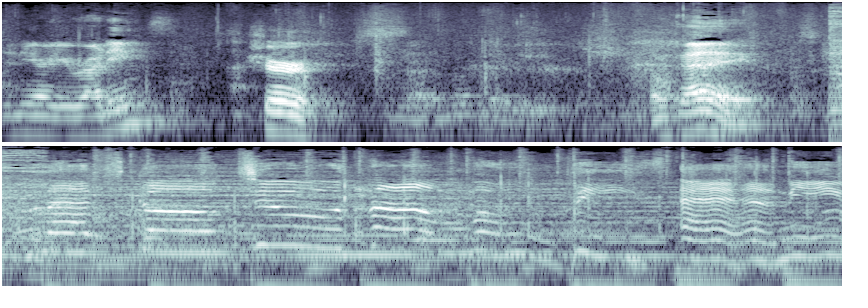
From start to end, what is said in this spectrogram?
Sydney, are you ready? Sure. Okay. Let's go to the movies and he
